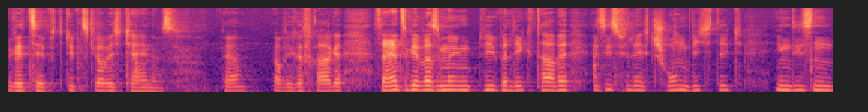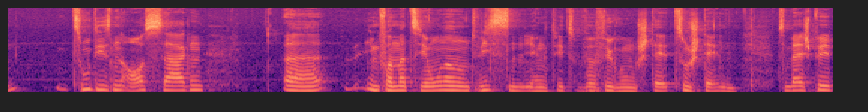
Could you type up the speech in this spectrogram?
Rezept gibt es, glaube ich, keines. Ja, auf Ihre Frage. Das Einzige, was ich mir irgendwie überlegt habe, es ist vielleicht schon wichtig, in diesen, zu diesen Aussagen äh, Informationen und Wissen irgendwie zur Verfügung ste zu stellen. Zum Beispiel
